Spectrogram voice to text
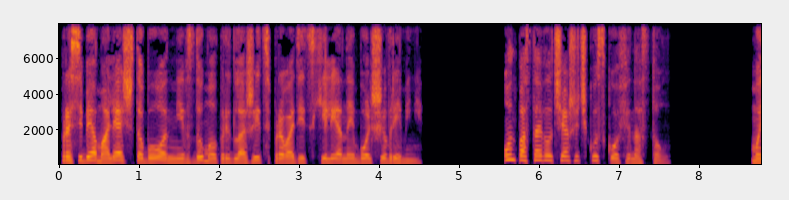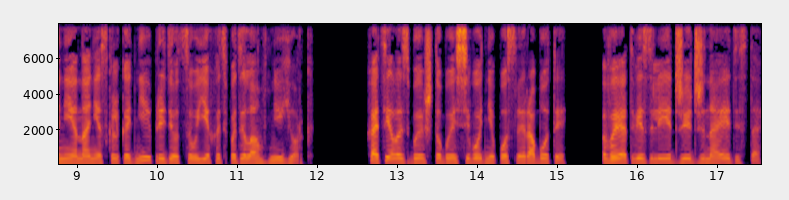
про себя молясь, чтобы он не вздумал предложить проводить с Хеленой больше времени. Он поставил чашечку с кофе на стол. Мне на несколько дней придется уехать по делам в Нью-Йорк. Хотелось бы, чтобы сегодня после работы вы отвезли Джиджи на Эдиста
